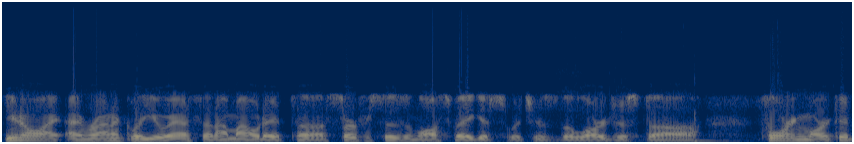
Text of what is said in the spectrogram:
You know, I, ironically, you asked that. I'm out at uh, Surfaces in Las Vegas, which is the largest uh, flooring market,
